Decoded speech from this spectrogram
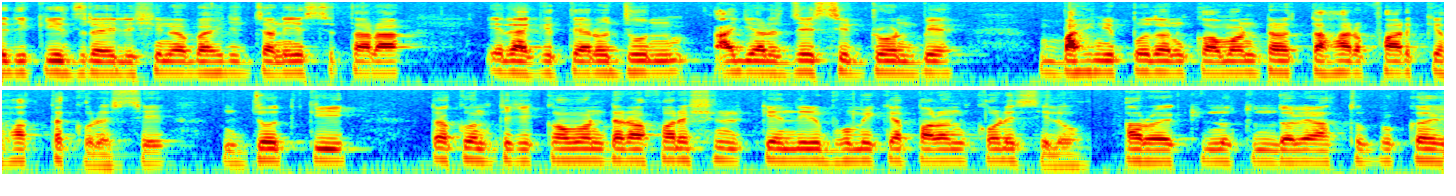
এদিকে ইসরায়েলি সেনাবাহিনী জানিয়েছে, তারা এর আগে তেরো জুন আইআরজেসি ড্রোন বে- বাহিনীর প্রধান কমান্ডার তাহার ফারকে হত্যা করেছে। যদকি তখন থেকে কমান্ডার অপারেশনের কেন্দ্রীয় ভূমিকা পালন করেছিল। আরও একটি নতুন দলের আত্মপ্রকাশ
